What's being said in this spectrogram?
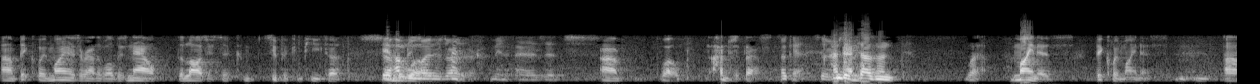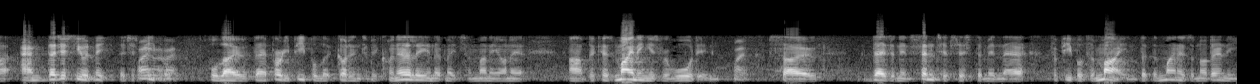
um, Bitcoin miners around the world is now the largest uh, com- supercomputer So in how the many world. miners are there? I mean, as it's, Um, well, hundreds of thousands. okay, so. Hundred thousand, what? miners, Bitcoin miners, uh, and they're just you and me. They're just Right, people. right. Although they're probably people that got into Bitcoin early and have made some money on it, uh, because mining is rewarding. Right, So there's an incentive system in there for people to mine, but the miners are not only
